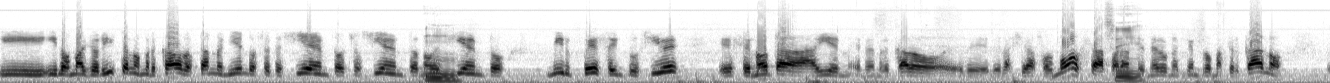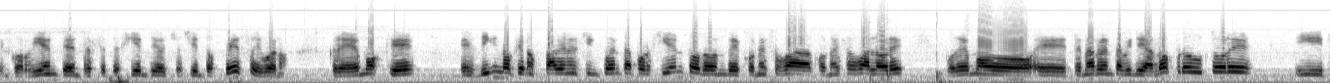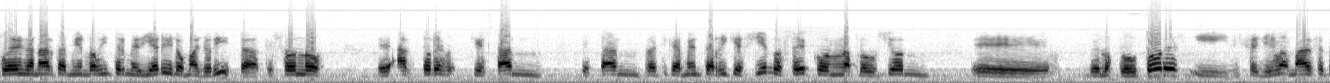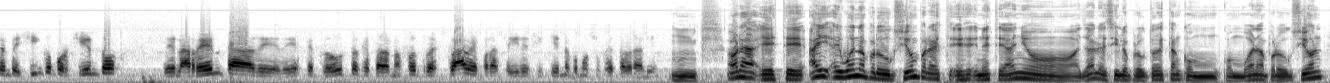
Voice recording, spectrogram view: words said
y, y los mayoristas en los mercados lo están vendiendo 700, 800, 900, 1000 pesos inclusive. Eh, se nota ahí en, el mercado de, de, la ciudad Formosa, para tener un ejemplo más cercano en corriente entre 700 y 800 pesos y bueno, creemos que es digno que nos paguen el 50% donde con esos con esos valores podemos eh, tener rentabilidad los productores y pueden ganar también los intermediarios y los mayoristas que son los eh, actores que están están prácticamente enriqueciéndose con la producción eh, de los productores y se lleva más del 75% de la renta de, este producto que para nosotros es clave para seguir existiendo como sujeto agrario. Mm. Ahora, este, ¿hay, ¿hay buena producción para este, en este año allá? Decir, los productores están con, con buena producción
